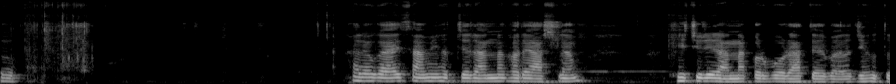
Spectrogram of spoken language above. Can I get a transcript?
তো হ্যালো গাইস আমি হচ্ছে রান্নাঘরে আসলাম। খিচুড়ি রান্না করব রাতের বেলা, যেহেতু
